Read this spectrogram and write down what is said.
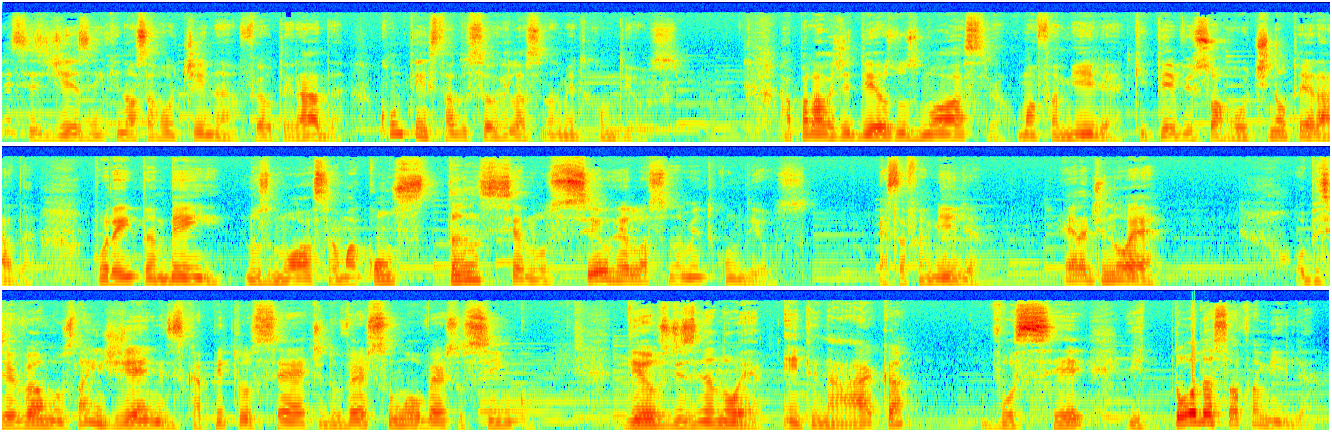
Nesses dias em que nossa rotina foi alterada, como tem estado o seu relacionamento com Deus? A palavra de Deus nos mostra uma família que teve sua rotina alterada, porém também nos mostra uma constância no seu relacionamento com Deus. Essa família era de Noé. Observamos lá em Gênesis capítulo 7, do verso 1 ao verso 5, Deus dizendo a Noé: Entre na arca, você e toda a sua família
